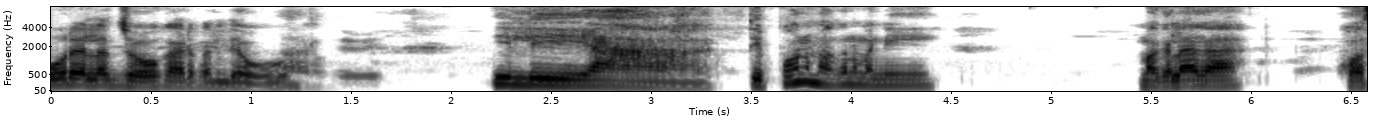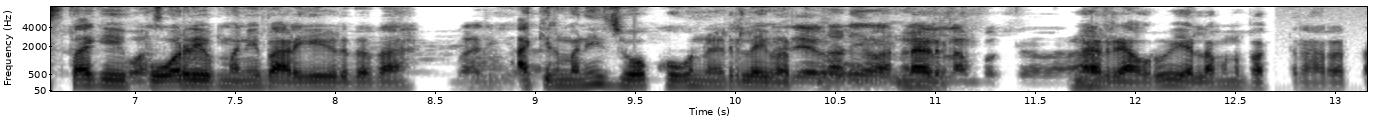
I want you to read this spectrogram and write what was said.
ಊರೆಲ್ಲ ಜೋಗಾಡಿ ಬಂದೆವು. ಇಲ್ಲಿ ಆ ತಿಪ್ಪನ ಮಗನ ಮನಿ ಮಗಲಾಗ ಹೊಸದಾಗಿ ಪೋರಿ ಮನಿ ಬಾಡಿಗೆ ಹಿಡ್ದದ. ಆಕಿನ ಮನಿ ಜೋಕ್ ಹೋಗು ನಡ್ರಿಲ್ಲ ಇವತ್ತು. ನಡ್ರಿ ನಡ್ರಿ. ಅವರು ಎಲ್ಲ ಮನ ಭಕ್ತರ ಹಾರತ್ತ.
